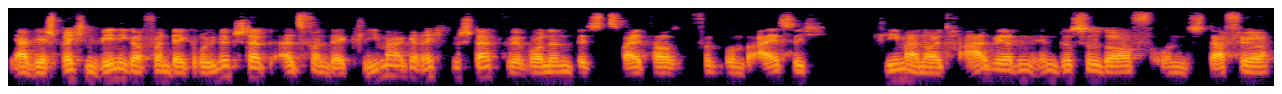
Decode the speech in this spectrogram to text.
Ja, wir sprechen weniger von der grünen Stadt als von der klimagerechten Stadt. Wir wollen bis 2035 klimaneutral werden in Düsseldorf und dafür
